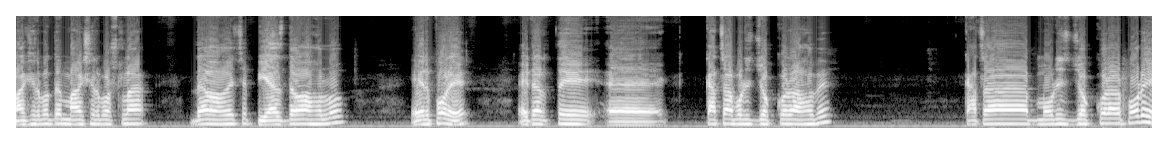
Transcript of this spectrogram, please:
মাংসের মধ্যে মাংসের মশলা দেওয়া হয়েছে, পেঁয়াজ দেওয়া হলো। এরপরে এটাতে কাঁচা মরিচ যোগ করা হবে। কাঁচা মরিচ যোগ করার পরে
